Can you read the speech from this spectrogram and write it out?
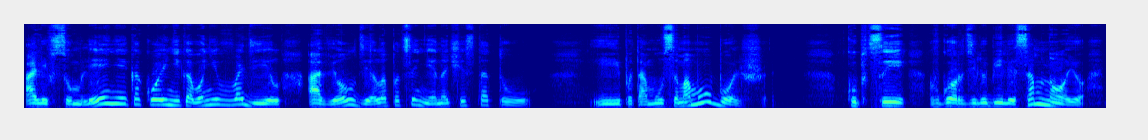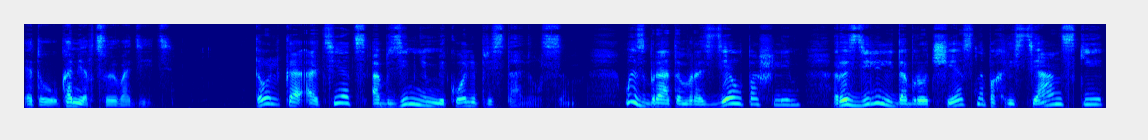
али в сумление какое никого не вводил, а вёл дело по цене на чистоту. И потому самому больше. Купцы в городе любили со мною эту коммерцию водить. Только отец об зимнем Миколе приставился. Мы с братом в раздел пошли, разделили добро честно, по-христиански,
